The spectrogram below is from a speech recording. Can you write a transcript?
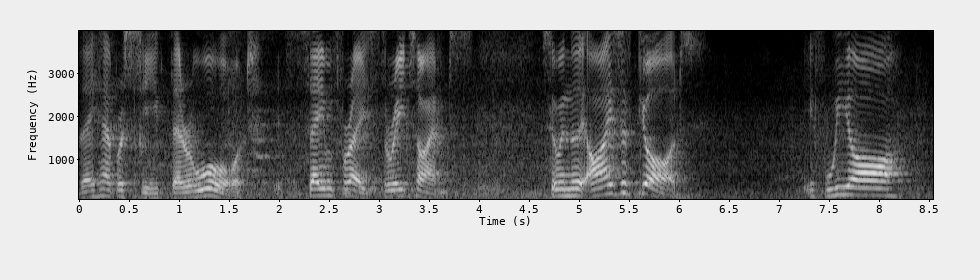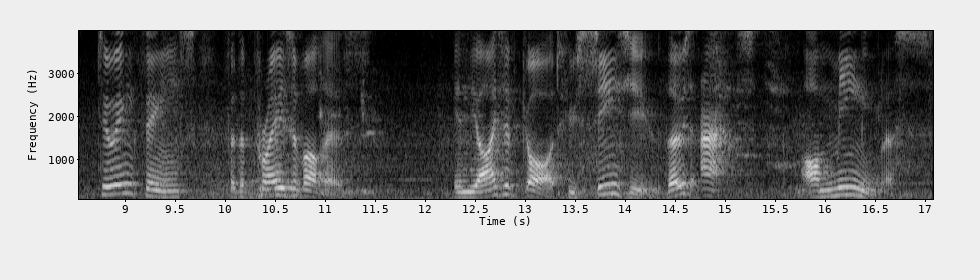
they have received their reward. It's the same phrase three times. So, in the eyes of God, if we are doing things for the praise of others, in the eyes of God who sees you, those acts are meaningless.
